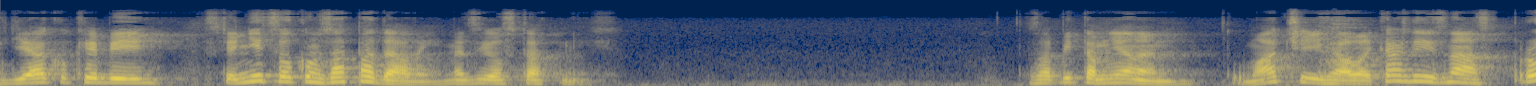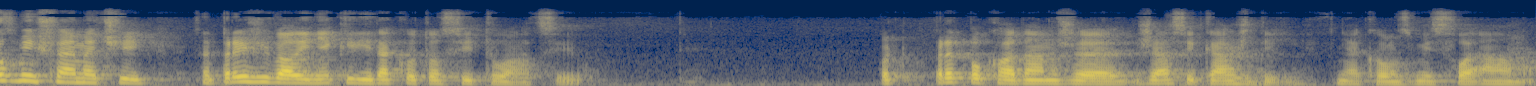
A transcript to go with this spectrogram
kde ako keby ste nie celkom zapadali medzi ostatných. Zapýtam nielen tu mladších, ale každý z nás rozmýšľajme, či sme prežívali niekedy takúto situáciu. Predpokladám, že, že asi každý v nejakom zmysle áno.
